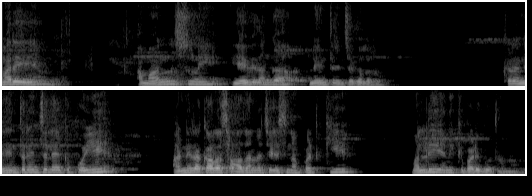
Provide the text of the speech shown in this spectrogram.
మరి ఆ మనస్సుని ఏ విధంగా నియంత్రించగలరు? ఇక్కడ నియంత్రించలేకపోయి అన్ని రకాల సాధనలు చేసినప్పటికీ మళ్ళీ వెనక్కి పడిపోతున్నారు.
